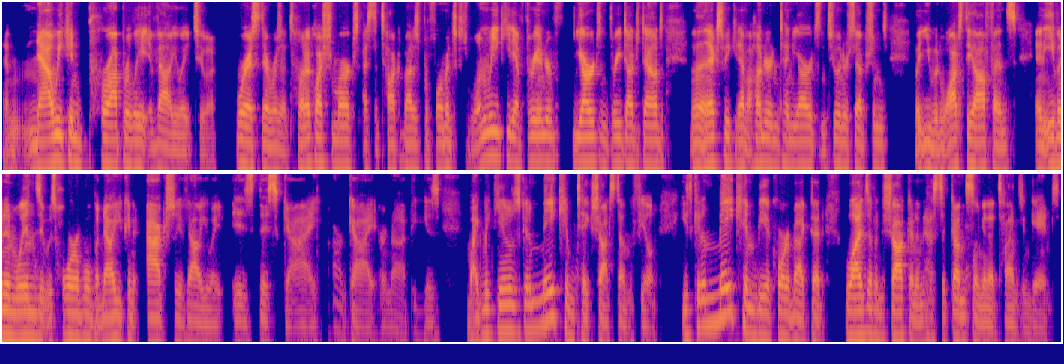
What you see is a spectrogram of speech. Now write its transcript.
and now we can properly evaluate Tua. Whereas there was a ton of question marks as to talk about his performance because one week he'd have 300 yards and three touchdowns, and the next week he'd have 110 yards and two interceptions. But you would watch the offense, and even in wins, it was horrible. But now you can actually evaluate is this guy our guy or not? Because Mike McDaniel is going to make him take shots down the field. He's going to make him be a quarterback that lines up in shotgun and has to gunsling it at times in games.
